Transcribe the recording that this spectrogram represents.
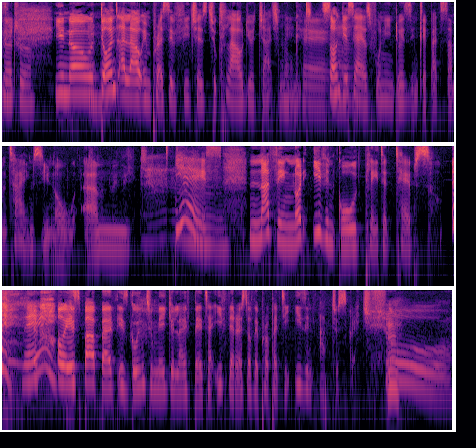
Not true. You know, Mhm. don't allow impressive features to cloud your judgment. Okay, Sonke mm. siyazifuna into ezinhle, but sometimes, you know, um, yes, Mm. nothing, not even gold-plated taps Hey. or a spa bath is going to make your life better if the rest of the property isn't up to scratch. Sure.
